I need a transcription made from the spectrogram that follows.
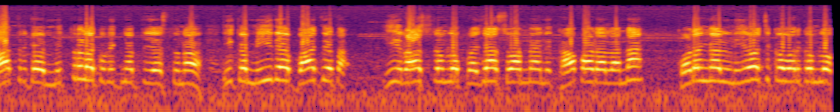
పాత్రికేయ మిత్రులకు విజ్ఞప్తి చేస్తున్నా. ఇక మీదే బాధ్యత ఈ రాష్ట్రంలో ప్రజాస్వామ్యాన్ని కాపాడాలన్నా కొడంగల్ నియోజకవర్గంలో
